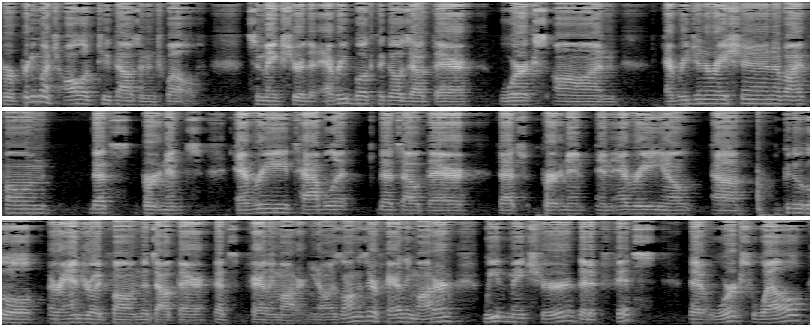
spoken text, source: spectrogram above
for pretty much all of 2012 to make sure that every book that goes out there works on every generation of iPhone that's pertinent, every tablet that's out there that's pertinent, and every you know uh, Google or Android phone that's out there that's fairly modern. You know, as long as they're fairly modern, we've made sure that it fits, that it works well,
